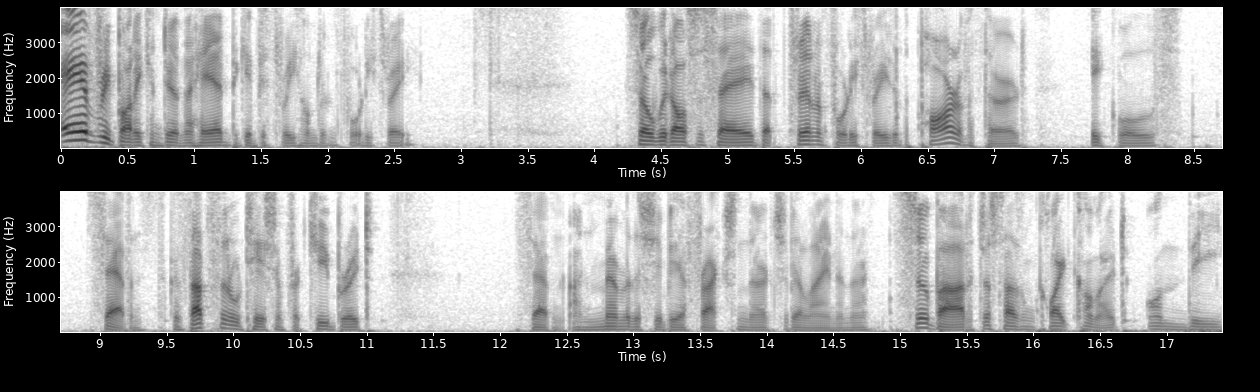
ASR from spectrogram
everybody can do in their head to give you 343. So we'd also say that 343 to the power of a third equals 7, because that's the notation for cube root 7. And remember there should be a fraction there, it should be a line in there. It's so bad, it just hasn't quite come out on the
